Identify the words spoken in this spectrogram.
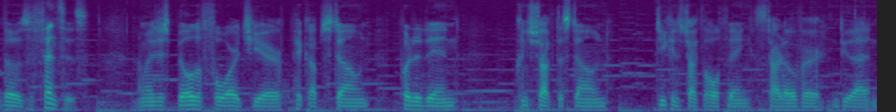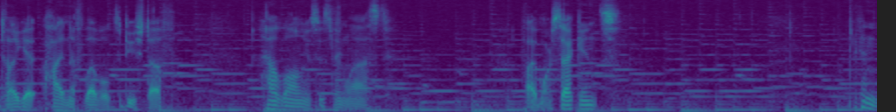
Those fences. I'm going to just build a forge here, pick up stone, put it in, construct the stone, deconstruct the whole thing, start over, and do that until I get high enough level to do stuff. How long does this thing last? Five more seconds. I can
